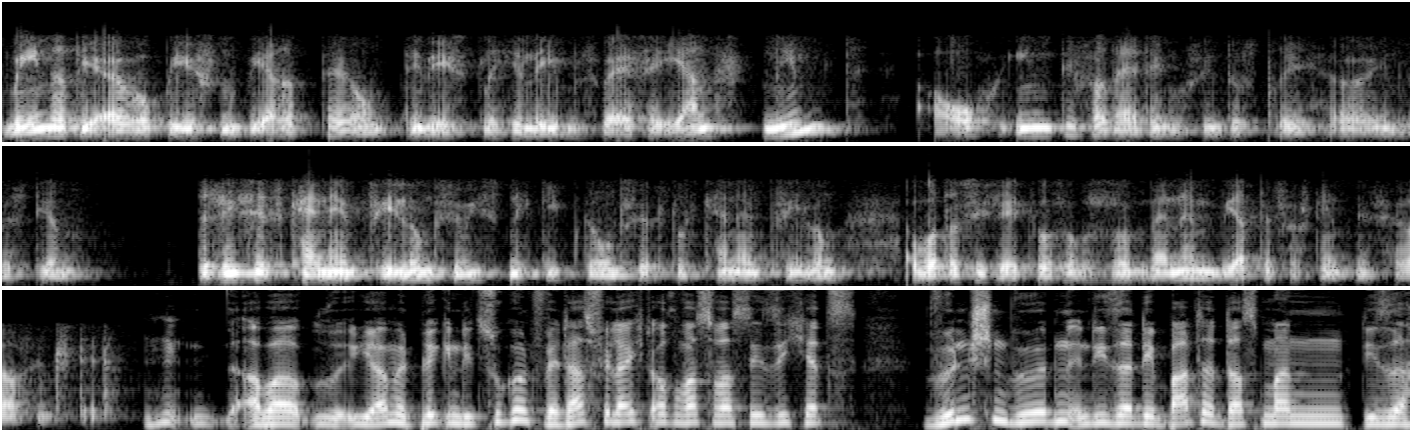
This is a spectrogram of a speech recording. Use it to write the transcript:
wenn er die europäischen Werte und die westliche Lebensweise ernst nimmt, auch in die Verteidigungsindustrie äh, investieren. Das ist jetzt keine Empfehlung, Sie wissen, ich gebe grundsätzlich keine Empfehlung, aber das ist etwas, was aus meinem Werteverständnis heraus entsteht. Mhm, aber ja, mit Blick in die Zukunft, wäre das vielleicht auch was, was Sie sich jetzt wünschen würden in dieser Debatte, dass man diese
